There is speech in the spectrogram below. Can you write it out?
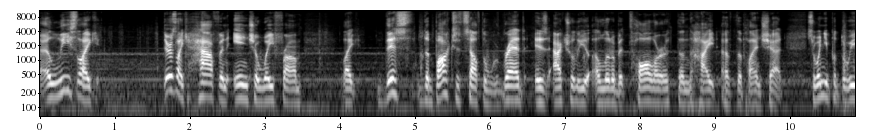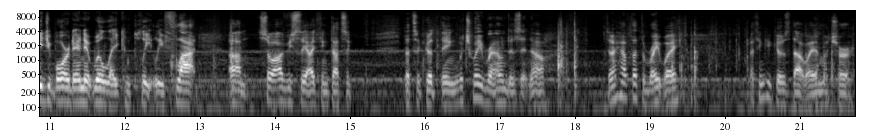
at least like, there's like half an inch away from, like this, the box itself, the red is actually a little bit taller than the height of the planchette. So when you put the Ouija board in, it will lay completely flat. Um, so obviously I think that's a, that's a good thing. Which way round is it now? Did I have that the right way? I think it goes that way, I'm not sure.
